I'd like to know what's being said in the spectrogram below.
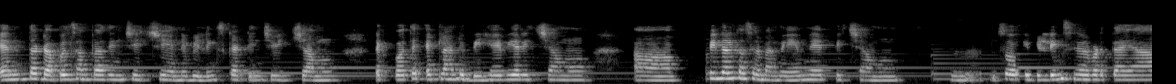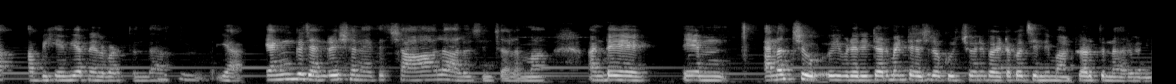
ఎంత డబ్బులు సంపాదించి ఇచ్చి ఎన్ని బిల్డింగ్స్ కట్టించి ఇచ్చాము లేకపోతే ఎట్లాంటి బిహేవియర్ ఇచ్చాము ఆ పిల్లలకి అసలు మనం ఏం నేర్పించాము. సో ఈ బిల్డింగ్స్ నిలబడతాయా? ఆ బిహేవియర్ నిలబడుతుందా. యా యంగ్ జనరేషన్ అయితే చాలా ఆలోచించాలమ్మా. అంటే ఏం అనొచ్చు. ఈవిడ రిటైర్మెంట్ ఏజ్లో కూర్చొని బయటకు వచ్చింది మాట్లాడుతున్నారు అని.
